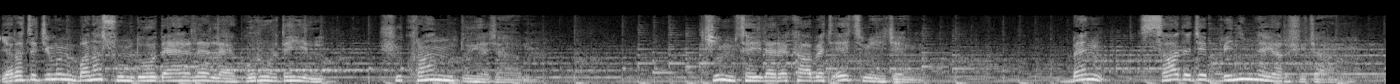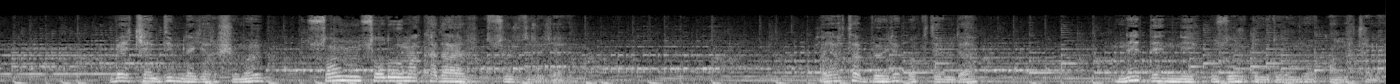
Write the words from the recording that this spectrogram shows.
Yaratıcımın bana sunduğu değerlerle gurur değil, şükran duyacağım. Kimseyle rekabet etmeyeceğim. Ben sadece benimle yarışacağım. Ve kendimle yarışımı son soluğuma kadar sürdüreceğim. Hayata böyle baktığımda ne denli huzur duyduğumu anlatamam.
